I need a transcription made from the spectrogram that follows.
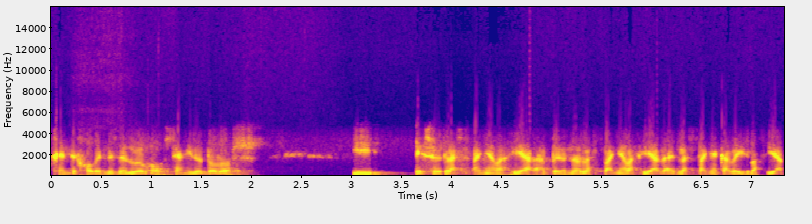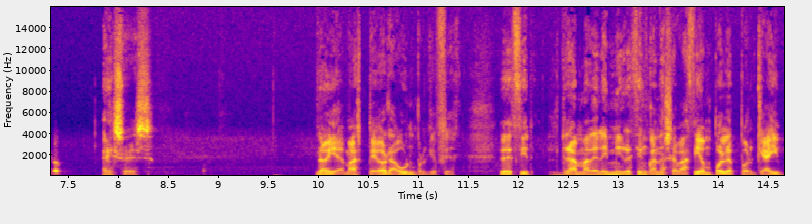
gente joven desde luego, se han ido todos, y eso es la España vaciada, pero no es la España vaciada, es la España que habéis vaciado. Eso es. No, y además peor aún, porque es decir, el drama de la inmigración cuando se vacía un pueblo es porque hay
